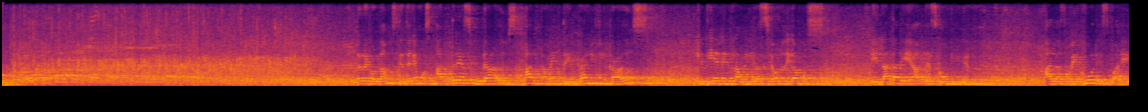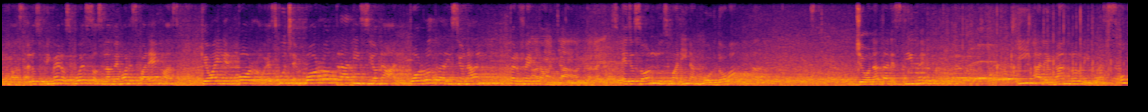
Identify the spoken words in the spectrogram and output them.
Le recordamos que tenemos a tres jurados altamente calificados que tienen la obligación o digamos en la tarea de escoger a las mejores parejas, a los primeros puestos, las mejores parejas que bailen porro, escuchen porro tradicional, porro tradicional perfectamente. Ellos son Luz Marina Córdoba, Jonathan Steven y Alejandro Rivas.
